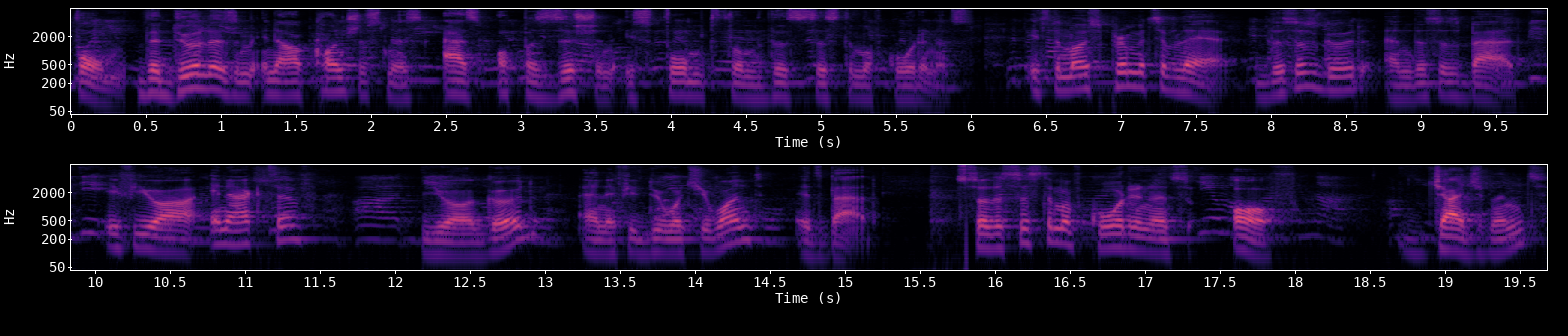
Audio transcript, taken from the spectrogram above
forms. The dualism in our consciousness as opposition is formed from this system of coordinates. It's the most primitive layer. This is good and this is bad. If you are inactive, you are good, and if you do what you want, it's bad. So the system of coordinates of judgment,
